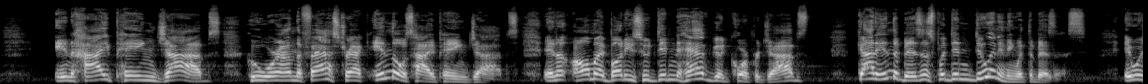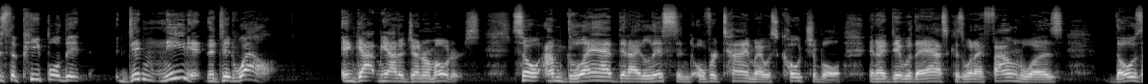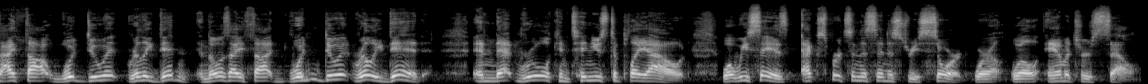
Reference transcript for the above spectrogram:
in high paying jobs who were on the fast track in those high paying jobs. And all my buddies who didn't have good corporate jobs got in the business but didn't do anything with the business. It was the people that didn't need it that did well and got me out of General Motors. So I'm glad that I listened over time. I was coachable and I did what they asked because what I found was those I thought would do it really didn't. And those I thought wouldn't do it really did. And that rule continues to play out. What we say is experts in this industry sort where well amateurs sell.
